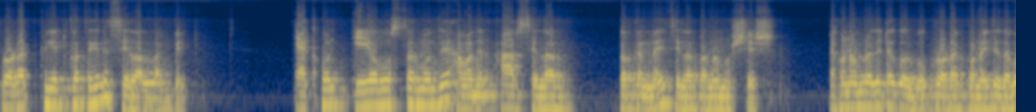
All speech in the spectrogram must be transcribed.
প্রোডাক্ট ক্রিয়েট করতে গেলে সেলার লাগবে। এখন এই অবস্থার মধ্যে আমাদের আর সেলার দরকার নাই সেলার বানানো শেষ। এখন আমরা যেটা করব প্রোডাক্ট বানাইতে যাব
